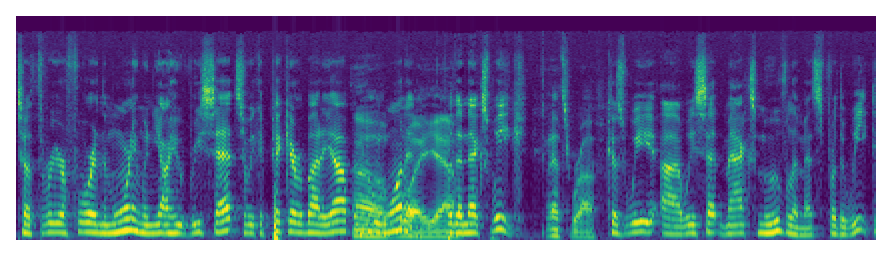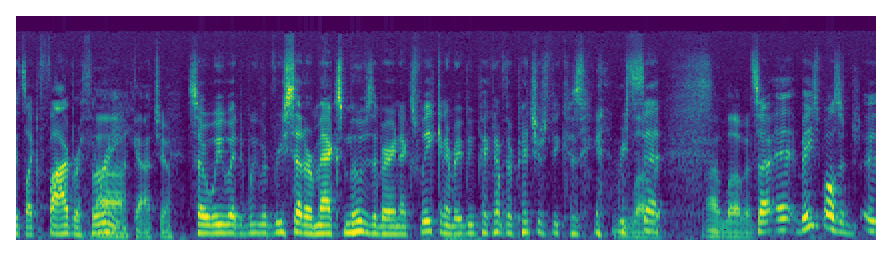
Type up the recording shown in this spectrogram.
till three or four in the morning when Yahoo reset, so we could pick everybody up and who Oh, we wanted boy, yeah. for the next week. That's rough. Because we uh, we set max move limits for the week. It's like five or three. Ah, gotcha. So we would we would reset our max moves the very next week, and everybody be picking up their pitchers because they got I reset. love it. I love it. So uh, baseball's a uh,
